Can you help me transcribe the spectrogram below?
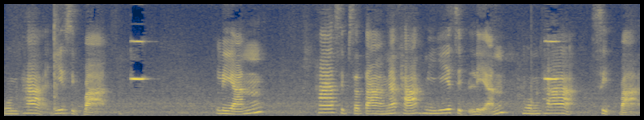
มูลค่า20บบาท เหรียญ50สตางค์นะคะ มี20เหรียญมูลค่า10บบาท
